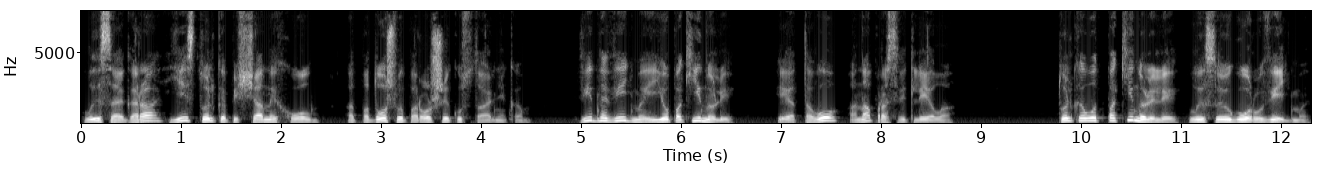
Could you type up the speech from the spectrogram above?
Лысая гора есть только песчаный холм, от подошвы поросший кустарником. Видно, ведьмы ее покинули, и оттого она просветлела. Только вот покинули ли Лысую гору ведьмы?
